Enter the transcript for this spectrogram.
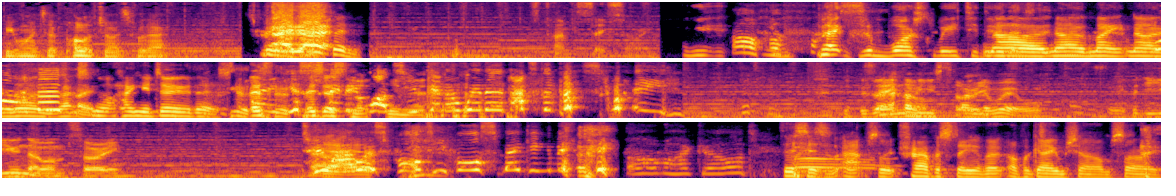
we wanted to apologise for that. Spin Spin. It's time to say sorry. You, Oh, for you picked the worst way to do No, this. didn't no, mate, no, What no. has That's not how you do this. This- Hey, you this is spin it once, in you there. get a winner. That's the best way. Is that how you spin the wheel? But you know I'm sorry. Two Yeah. hours forty-four smegging me. Oh my god! This is an Oh. absolute travesty of a, of a game show. I'm sorry.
